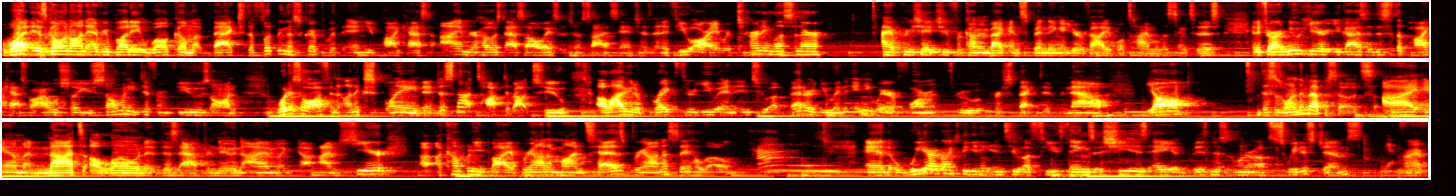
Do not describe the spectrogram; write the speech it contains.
What is going on, everybody? Welcome back to the Flipping the Script Within You podcast. I am your host, as always, Josiah Sanchez. And if you are a returning listener, I appreciate you for coming back and spending your valuable time listening to this. And if you are new here, you guys, this is the podcast where I will show you so many different views on what is so often unexplained and just not talked about to allow you to break through you and into a better you in anywhere form through perspective. Now, y'all, this is one of them episodes. I am not alone this afternoon. I'm I'm here uh, accompanied by Briana Montez. Briana, say hello. Hi. And we are going to be getting into a few things. She is a business owner of Sweetest Gems. Yes. All right.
